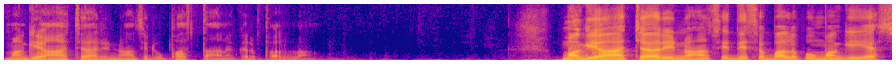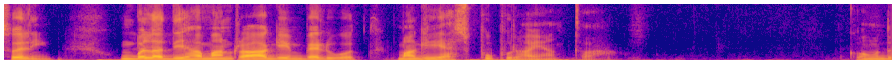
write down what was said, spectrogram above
මගේ ආචාර්යන් වහන්සේට උපස්ථාන කරපල්ලා. මගේ ආචාර්යන් වහන්සේ දේශ බලපු මගේ ඇස් වලින් උඹලා දිහා මං රාගයෙන් බැලුවොත් මගේ ඇස් පුපුරා යන්නවා. කොහොමද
